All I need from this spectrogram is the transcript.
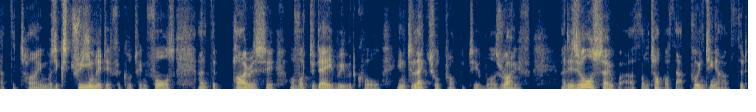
at the time was extremely difficult to enforce, and the piracy of what today we would call intellectual property was rife. And is also worth, on top of that, pointing out that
